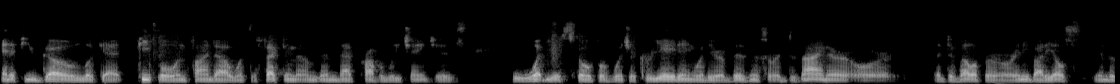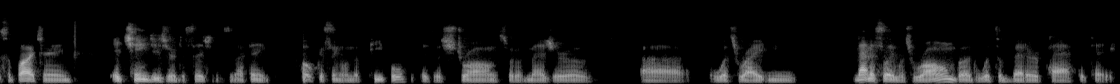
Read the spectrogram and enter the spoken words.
and if you go look at people and find out what's affecting them, then that probably changes what your scope of what you're creating, whether you're a business or a designer or a developer or anybody else in the supply chain, it changes your decisions. And I think focusing on the people is a strong sort of measure of uh, what's right and not necessarily what's wrong, but what's a better path to take.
